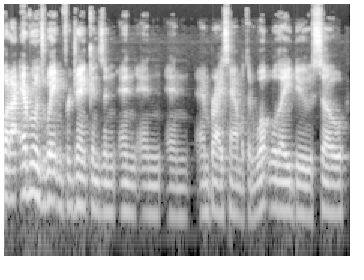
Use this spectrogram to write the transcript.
but I, everyone's waiting for Jenkins and, and, and, and, and Bryce Hamilton. What will they do? So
